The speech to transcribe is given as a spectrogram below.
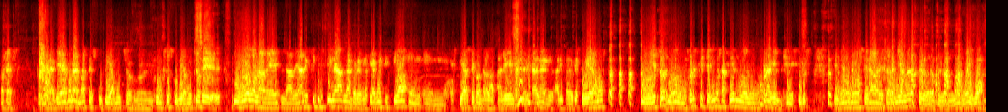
o sea, en aquella época además se escupía mucho, el club se escupía mucho. Sí. Y luego la de la de Alex y Cristina, la coreografía consistía en, en hostiarse contra la pared más cercana en el garito en el que estuviéramos. Y eso, lo, lo mejor es que seguimos haciendo ahora que, que, que ya no tenemos nada de esas mierdas, pero, pero no, no igual,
